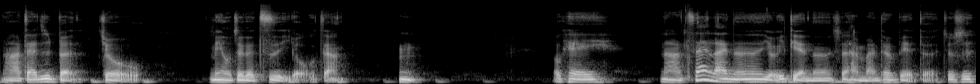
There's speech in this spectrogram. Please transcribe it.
那在日本就没有这个自由这样。嗯，OK，那再来呢？有一点呢是还蛮特别的，就是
